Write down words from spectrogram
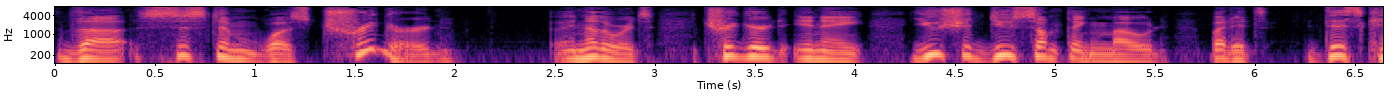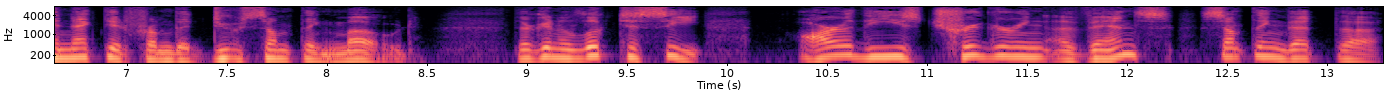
the system was triggered. In other words, triggered in a you should do something mode, but it's disconnected from the do something mode. They're going to look to see are these triggering events something that the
